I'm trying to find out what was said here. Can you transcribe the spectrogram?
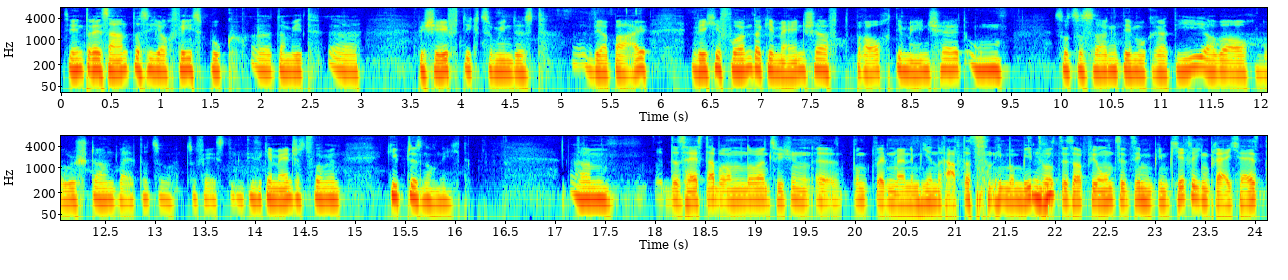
Sehr interessant, dass sich auch Facebook äh, damit äh, beschäftigt, zumindest verbal. Welche Form der Gemeinschaft braucht die Menschheit, um sozusagen Demokratie, aber auch Wohlstand weiter zu, zu festigen? Diese Gemeinschaftsformen gibt es noch nicht. Ähm, das heißt aber nur ein Zwischenpunkt, weil in meinem Hirn rattert es dann immer mit, mhm. was das auch für uns jetzt im, im kirchlichen Bereich heißt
